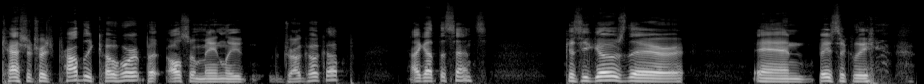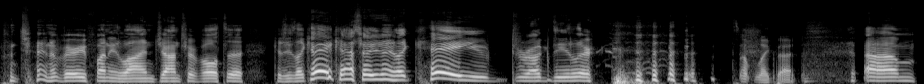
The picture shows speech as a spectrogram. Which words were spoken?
Castor Troy's probably cohort, but also mainly drug hookup. I got the sense because he goes there and basically in a very funny line, John Travolta because he's like, "Hey, Castor, how you doing?" He's like, "Hey, you drug dealer." Something like that. um,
